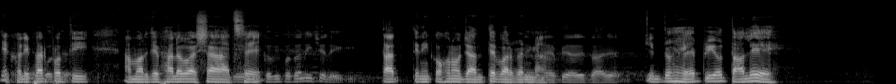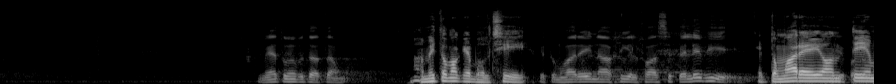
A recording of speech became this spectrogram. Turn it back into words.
যে খলিফার প্রতি আমার যে ভালোবাসা আছে তা তিনি কখনো জানতে পারবেন না। কিন্তু হে প্রিয় তালে আমি তোমাকে বলছি তোমার এই অন্তিম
